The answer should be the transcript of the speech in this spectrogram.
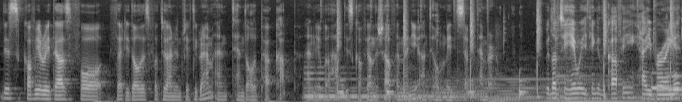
This coffee retails for $30 for 250 gram and $10 per cup. And you will have this coffee on the shelf and menu until mid-September. We'd love to hear what you think of the coffee, how you're brewing it,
